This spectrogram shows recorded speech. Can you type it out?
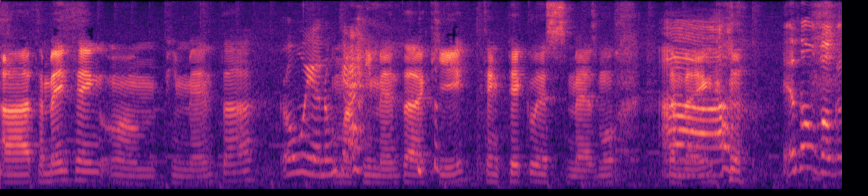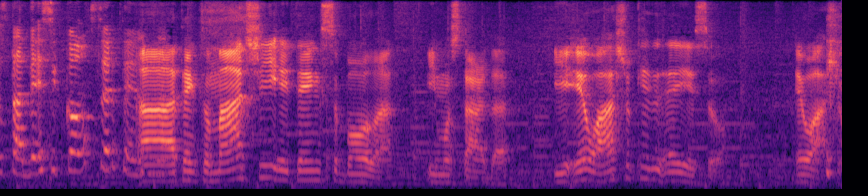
Ah, também tem um, pimenta, Ui, eu não uma quero. pimenta aqui. Tem pickles mesmo Ah, também. eu não vou gostar desse com certeza. Ah, tem tomate e tem cebola e mostarda. E eu acho que é isso. Eu acho.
